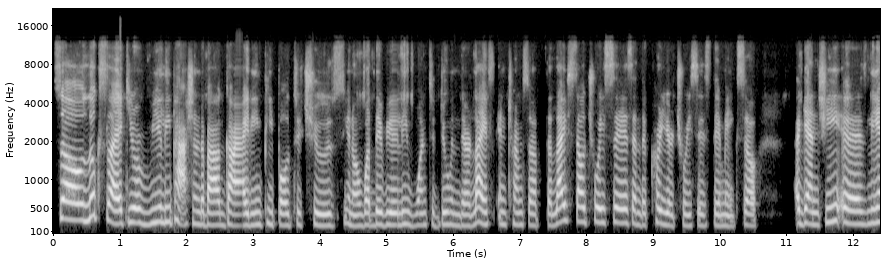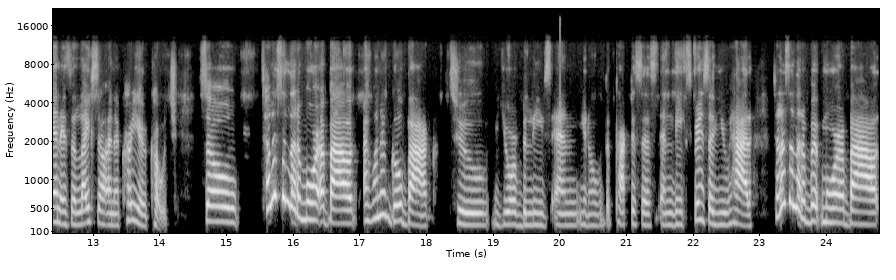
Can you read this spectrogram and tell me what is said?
So looks like you're really passionate about guiding people to choose, you know, what they really want to do in their life in terms of the lifestyle choices and the career choices they make. So again, she is Leanne is a lifestyle and a career coach. So tell us a little more about I want to go back to your beliefs and you know the practices and the experience that you had tell us a little bit more about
